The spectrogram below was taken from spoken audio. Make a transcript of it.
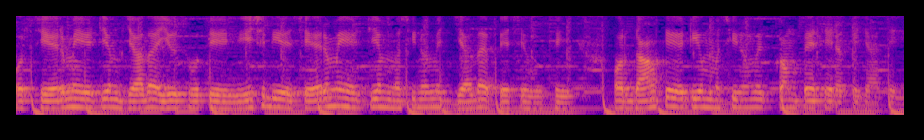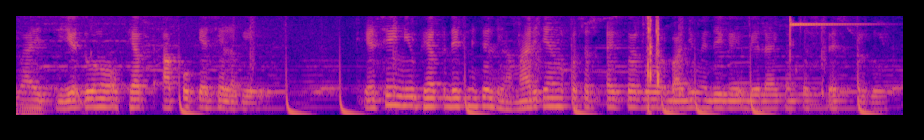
और शहर में एटीएम ज़्यादा यूज़ होते हैं, इसलिए शहर में एटीएम मशीनों में ज़्यादा पैसे होते हैं, और गाँव के एटीएम मशीनों में कम पैसे रखे जाते हैं। ये दोनों फैक्ट आपको कैसे लगे? ऐसे ही न्यू फैक्ट देखने के लिए हमारे चैनल को सब्सक्राइब कर दो और बाजू में दिए गए बेल आइकन को प्रेस कर दो।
